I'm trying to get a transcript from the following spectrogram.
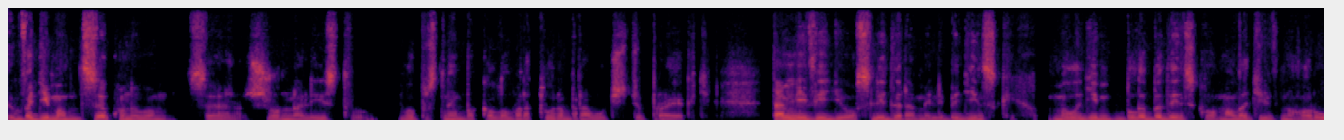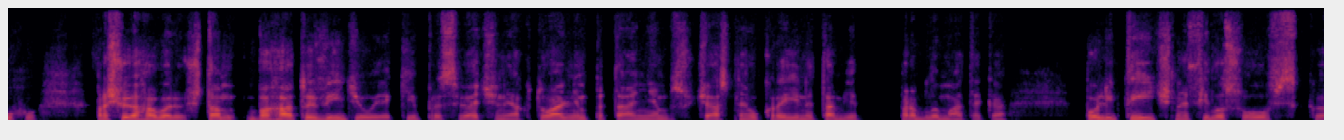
Вадимом Дзекуновим, це журналіст, випускник бакалавратури, брав участь у проєкті. Там є відео з лідерами Лебединських, Лебединського молодіжного руху. Про що я говорю? Що там багато відео, які присвячені актуальним питанням сучасної України. Там є проблематика політична, філософська,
